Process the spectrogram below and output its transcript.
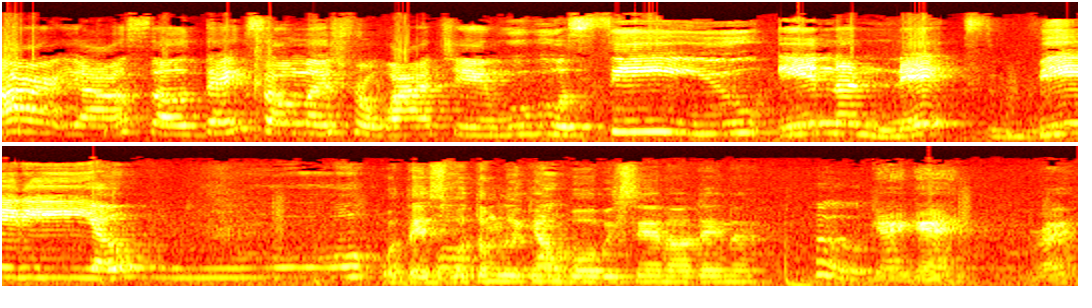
All right, y'all. So thanks so much for watching. We will see you in the next video. What they, what them little young boys be saying all day now? Who? Gang, gang, right?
